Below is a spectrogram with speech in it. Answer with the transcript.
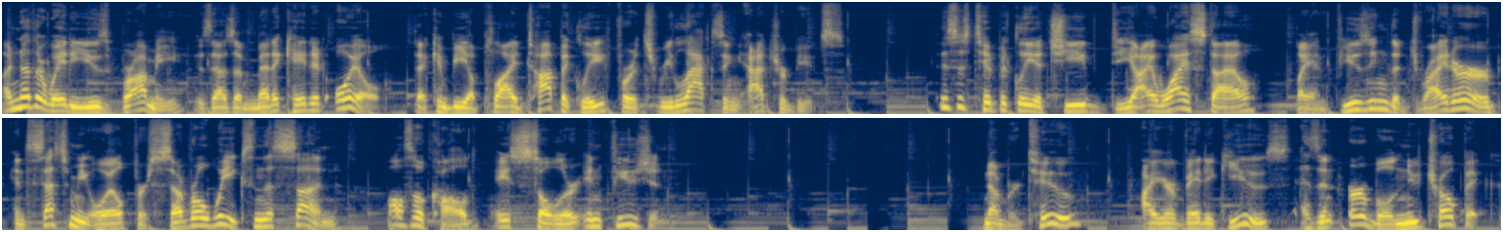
Another way to use Brahmi is as a medicated oil that can be applied topically for its relaxing attributes. This is typically achieved DIY style by infusing the dried herb in sesame oil for several weeks in the sun, also called a solar infusion. Number 2. Ayurvedic use as an herbal nootropic.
